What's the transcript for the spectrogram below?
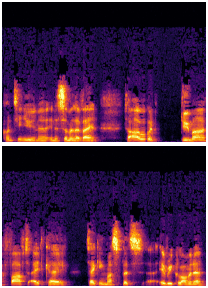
continue in a in a similar vein. So I would do my five to eight k, taking my splits uh, every kilometer.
